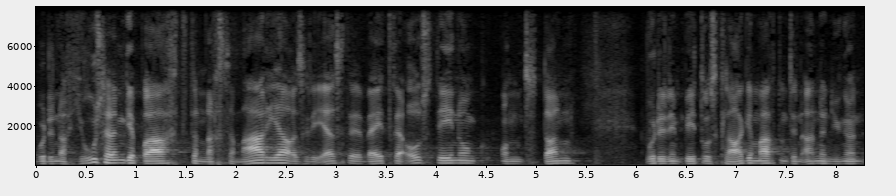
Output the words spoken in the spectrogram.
wurde nach Jerusalem gebracht, dann nach Samaria, also die erste weitere Ausdehnung und dann wurde dem Petrus klargemacht und den anderen Jüngern,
